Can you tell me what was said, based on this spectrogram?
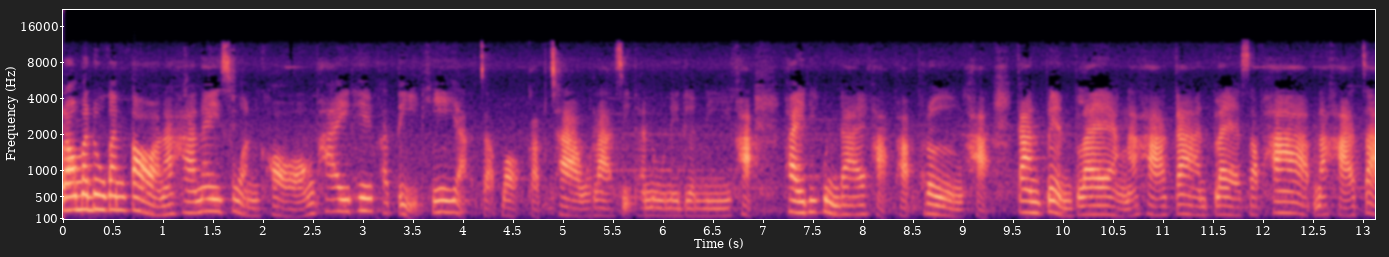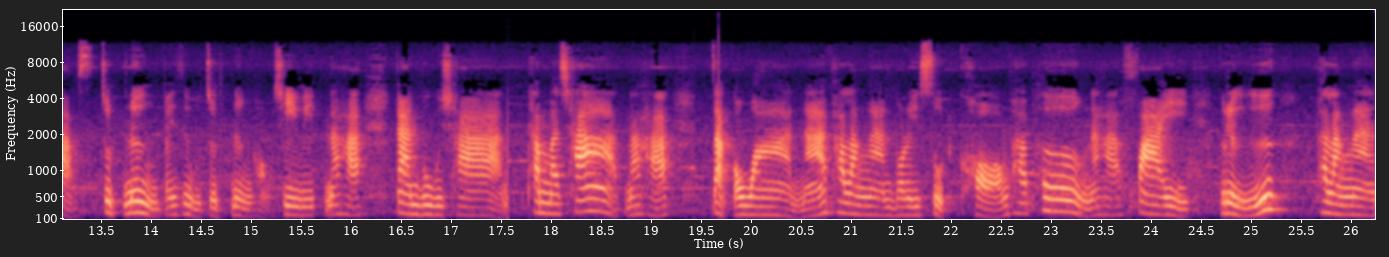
เรามาดูกันต่อนะคะในส่วนของไพ่เทพคติที่อยากจะบอกกับชาวราศีธนูในเดือนนี้ค่ะไพ่ที่คุณได้ค่ะพระเพลิงค่ะ การเปลี่ยนแปลงนะคะ การแปลสภาพนะคะ จากจุดหนึ่งไปสู่จุดหนึ่งของชีวิตนะคะ การบูชา ธรรมชาตินะคะจักรวาลนะพลังงานบริสุทธิ์ของพระเพลิงนะคะ ไฟหรือพลังงาน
